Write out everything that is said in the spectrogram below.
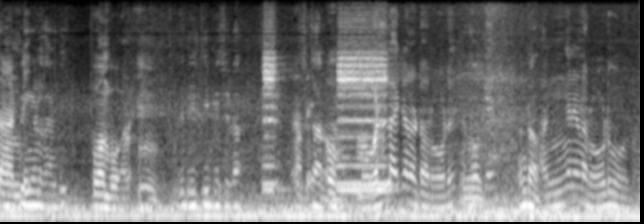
താണ്ടി പോവാൻ പോവാണ്. അതെ. ഓ മുകളിലായിട്ടാണ് കേട്ടോ റോഡ്. ഉണ്ടോ? അങ്ങനെയാണ് റോഡ് പോകുന്നത്.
